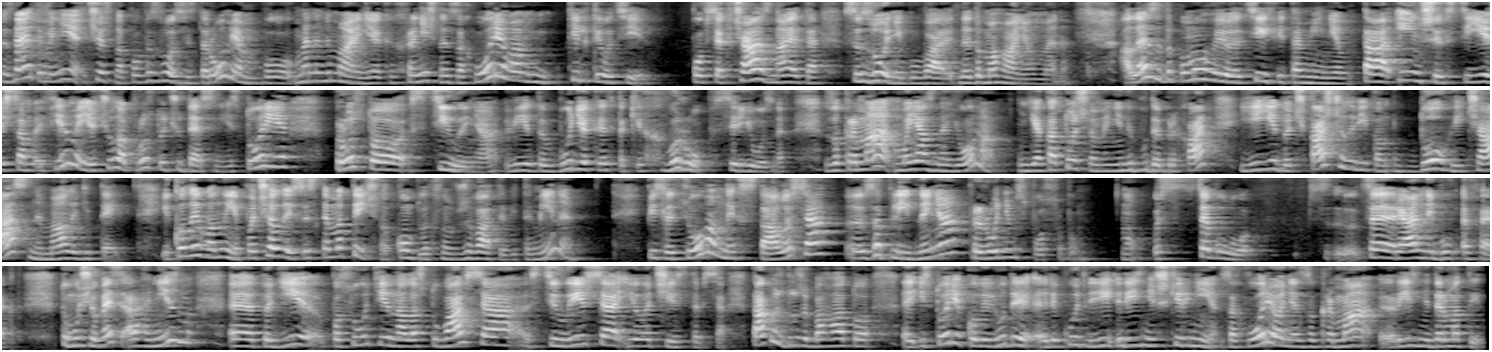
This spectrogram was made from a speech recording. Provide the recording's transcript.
Знаєте, мені чесно повезло зі здоров'ям, бо в мене немає ніяких хронічних захворювань, тільки оці повсякчас, знаєте, сезонні бувають недомагання у мене. Але за допомогою цих вітамінів та інших з цієї ж самої фірми я чула просто чудесні історії. Просто зцілення від будь-яких таких хвороб серйозних. Зокрема, моя знайома, яка точно мені не буде брехати, її дочка з чоловіком довгий час не мали дітей. І коли вони почали систематично комплексно вживати вітаміни, після цього в них сталося е, запліднення природнім способом. Ну, ось це було. Це реальний був ефект, тому що весь організм е, тоді по суті налаштувався, зцілився і очистився. Також дуже багато е, історій, коли люди лікують лі- різні шкірні захворювання, зокрема різні дерматити.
